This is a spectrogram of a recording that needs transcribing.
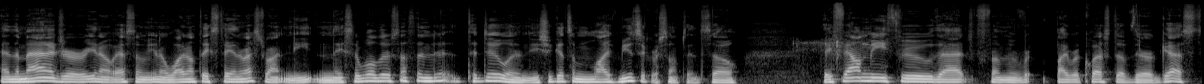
And the manager, you know, asked them, you know, why don't they stay in the restaurant and eat? And they said, well, there's nothing to, to do, and you should get some live music or something. So they found me through that from by request of their guests,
